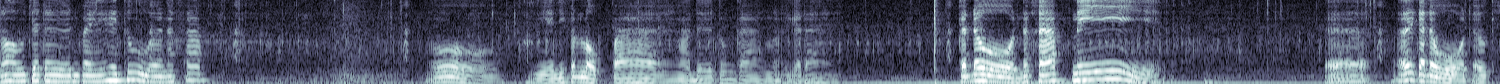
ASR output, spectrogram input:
เราจะเดินไปให้ทั่วนะครับ โอ้มีอันนี้ก็หลบไปเดินตรงกลางหน่อยก็ได้ กระโดดนะครับ นี่ เอ้ย กระโดด โอเค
